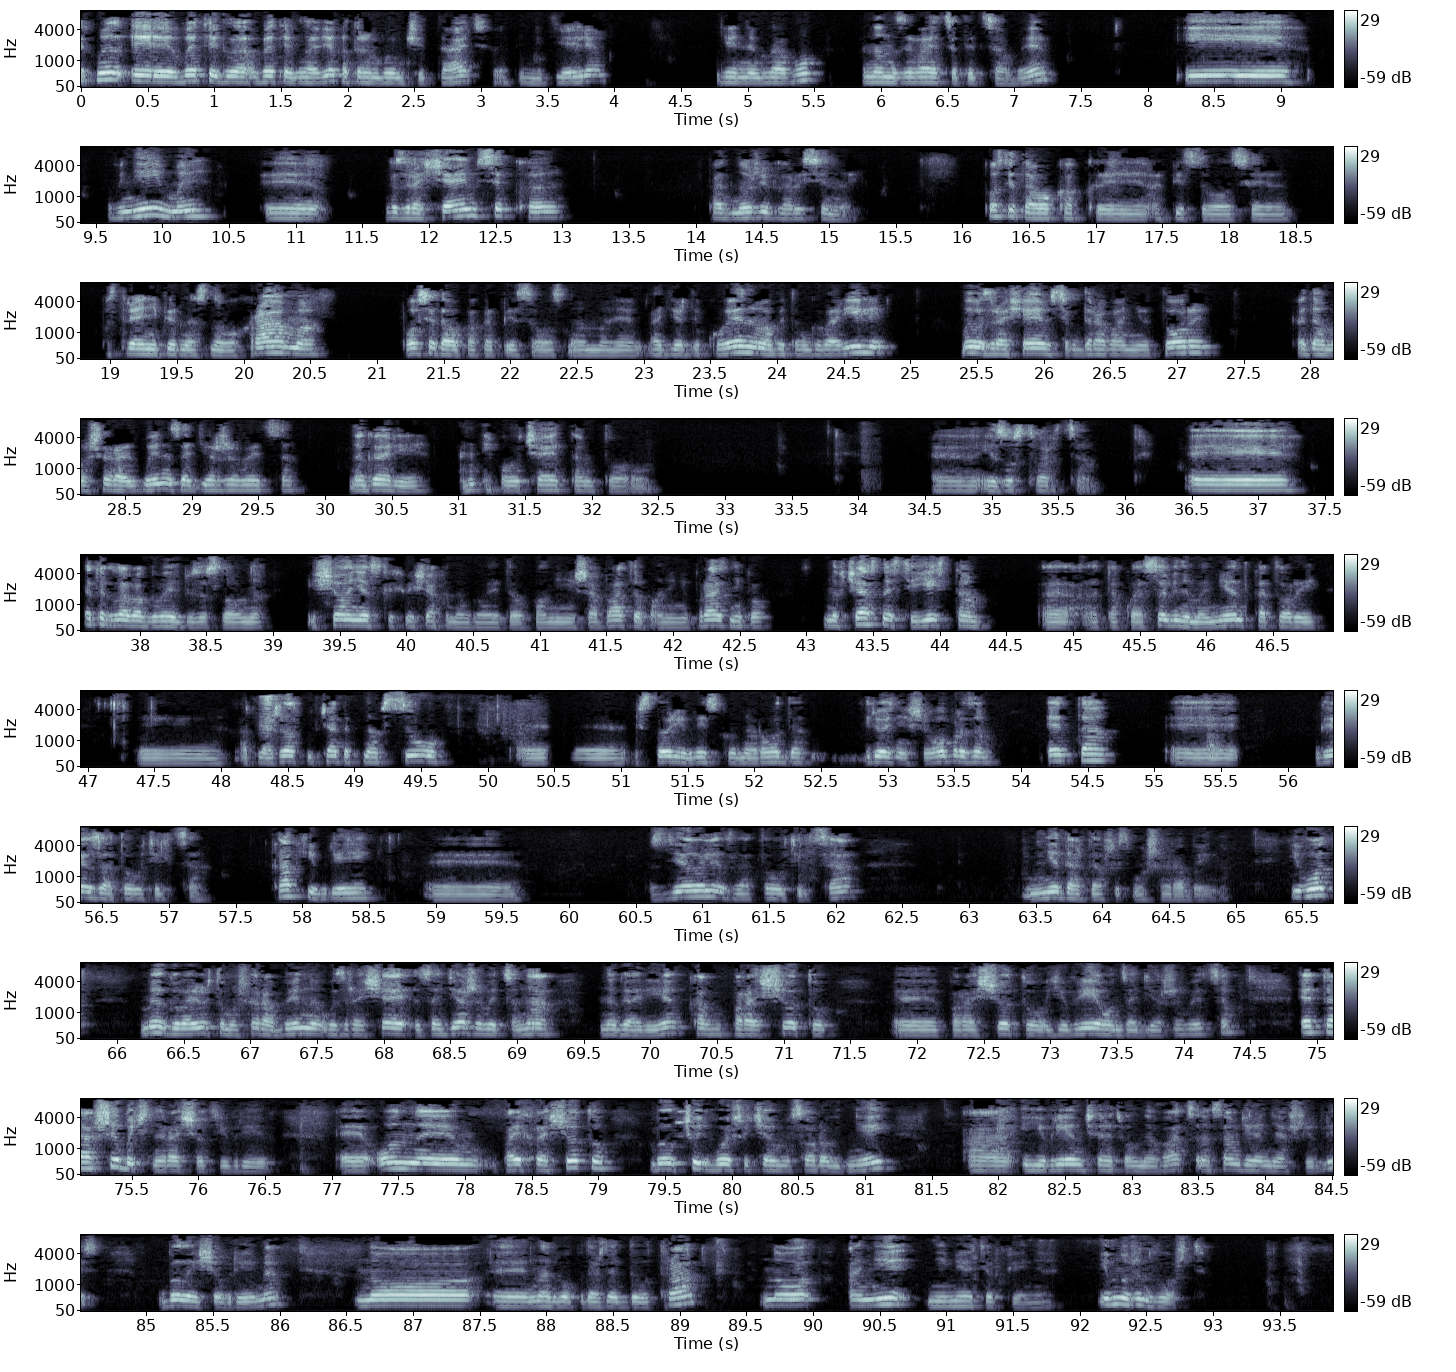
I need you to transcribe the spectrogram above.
Так мы э, в, этой, в этой главе, которую мы будем читать в этой неделе, отдельную главу, она называется Тецаве. И в ней мы э, возвращаемся к подножию горы Синай. После того, как э, описывалось э, построение переносного храма, после того, как описывалась нам э, одежда Куэна, об этом говорили, мы возвращаемся к дарованию Торы, когда Машер Альбейна задерживается на горе и получает там Тору э, из уст Творца. Э, эта глава говорит, безусловно, еще о нескольких вещах. Она говорит о выполнении шаббата, о выполнении праздников. Но в частности, есть там э, такой особенный момент, который э, отложил отпечаток на всю э, историю еврейского народа серьезнейшим образом. Это грех золотого тельца. Как евреи сделали золотого тельца, не дождавшись Моше Рабейну. И вот мы говорим, что Моше возвращает, задерживается на, на горе, как бы по расчету, э, по расчету еврея он задерживается. Это ошибочный расчет евреев. Э, он э, по их расчету был чуть больше, чем 40 дней, а, и евреи начинают волноваться. На самом деле они ошиблись. Было еще время, но э, надо было подождать до утра. Но они не имеют терпения. Им нужен вождь.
